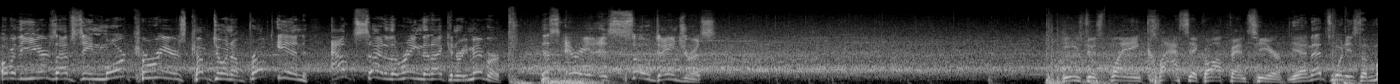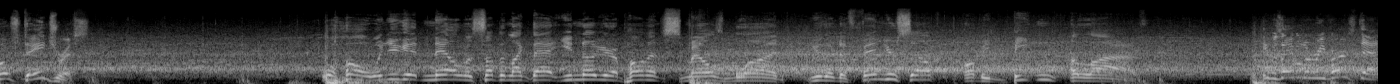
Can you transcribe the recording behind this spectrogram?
Over the years, I've seen more careers come to an abrupt end outside of the ring than I can remember. This area is so dangerous. He's displaying classic offense here. Yeah, and that's when he's the most dangerous. Whoa, when you get nailed with something like that, you know your opponent smells blood. You either defend yourself or be beaten alive. He was able to reverse that.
